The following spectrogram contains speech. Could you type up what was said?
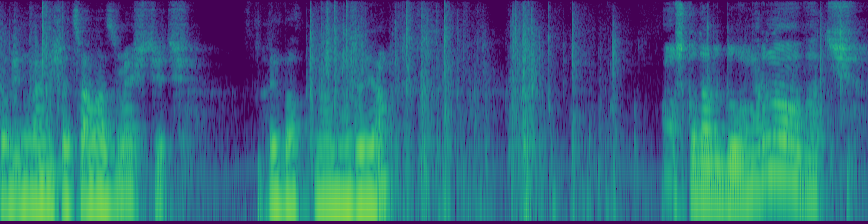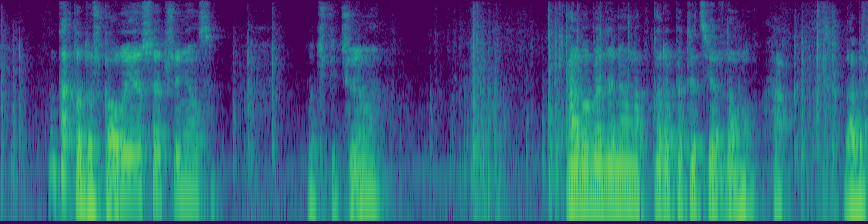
Powinna mi się cała zmieścić. Chyba, mam nadzieję. O, szkoda by było marnować. No tak to do szkoły jeszcze przyniosę. Poćwiczymy. Albo będę miał na korepetycję w domu. Ha, dobra.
